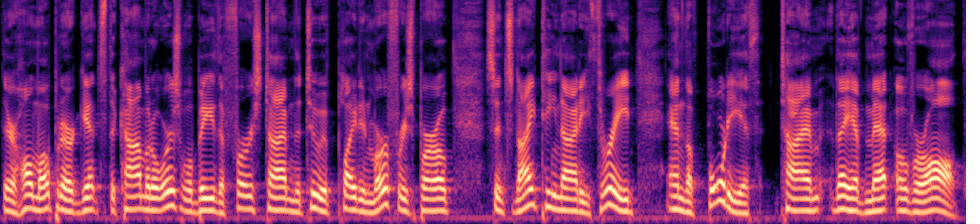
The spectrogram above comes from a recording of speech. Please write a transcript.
Their home opener against the Commodores will be the first time the two have played in Murfreesboro since 1993 and the 40th time they have met overall.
